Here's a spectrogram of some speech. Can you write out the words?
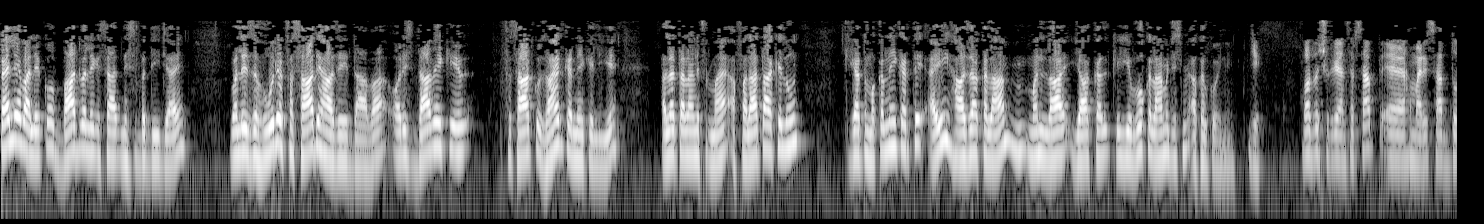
پہلے والے کو بعد والے کے ساتھ نسبت دی جائے والے ظہور فساد حاضر دعوی اور اس دعوے کے فساد کو ظاہر کرنے کے لیے اللہ تعالیٰ نے فرمایا افلاط عقلون کہ کیا تم عقل نہیں کرتے ائی حاضہ کلام من لا یا کل کہ یہ وہ کلام ہے جس میں عقل کوئی نہیں جی بہت بہت شکریہ انصر صاحب ہمارے ساتھ دو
